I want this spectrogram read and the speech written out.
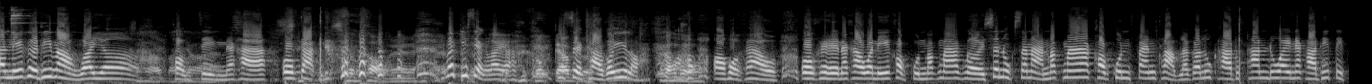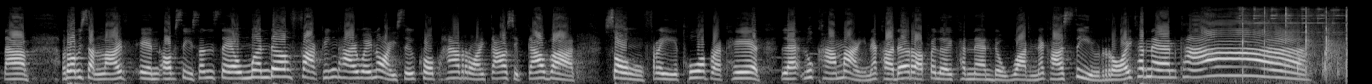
อันนี้คือที่มาของว่าย่อครับของจริงนะคะ โอกาส เชื่อเขาเลยนะเมื่อกี้เสียงอะไรอะ ครับครับเสียงข่าวเก็อี้เหรอครับผม อ๋อหัวข่าวโอเคนะคะ วันนี้ขอบคุณมาก ๆ เลย สนุกสนานมาก ๆ ขอบคุณแฟนคลับ แล้วก็ลูกค้าทุกท่านด้วยนะคะ ที่ติดตาม Robinson Life End of Season Sale เหมือนเดิมฝากทิ้งท้ายไว้หน่อยซื้อครบ 599 บาท ส่งฟรีทั่วประเทศ และลูกค้าใหม่นะคะ ได้รับไปเลยคะแนน The One นะคะ 400 คะแนนค่ะฝ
